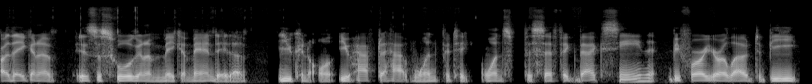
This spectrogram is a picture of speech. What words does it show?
Are they gonna? Is the school gonna make a mandate of you can you have to have one particular one specific vaccine before you're allowed to be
